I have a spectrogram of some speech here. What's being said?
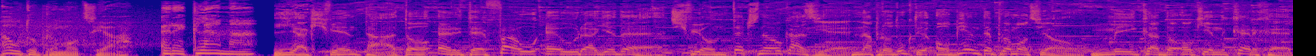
Autopromocja. Reklama. Jak święta, to RTV Euro AGD. Świąteczne okazje na produkty objęte promocją. Myjka do okien Kercher.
